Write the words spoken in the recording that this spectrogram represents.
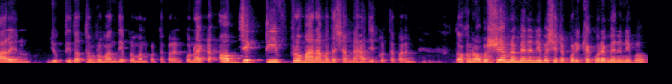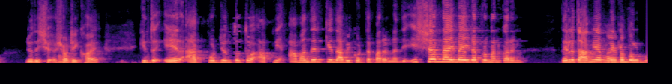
পারেন যুক্তি তথ্য প্রমাণ দিয়ে প্রমাণ করতে পারেন। কোনো একটা অবজেক্টিভ প্রমাণ আমাদের সামনে হাজির করতে পারেন। তখন অবশ্যই আমরা মেনে নিব সেটা পরীক্ষা করে মেনে নিব যদি সঠিক হয়। কিন্তু এর আগ পর্যন্ত তো আপনি আমাদেরকে দাবি করতে পারেন না যে ঈশ্বর নাই বা এটা প্রমাণ করেন। তাহলে তো আমি আপনাকে বলব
